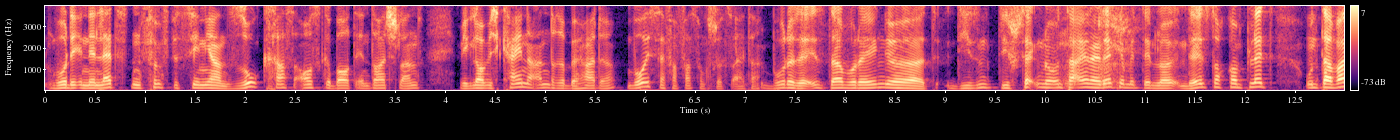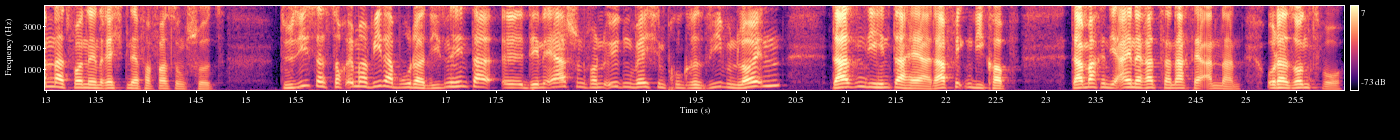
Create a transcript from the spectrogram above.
wurde in den letzten fünf bis zehn Jahren so krass ausgebaut in Deutschland, wie, glaube ich, keine andere Behörde. Wo ist der Verfassungsschutz, Alter? Bruder, der ist da, wo der hingehört. Die, sind, die stecken nur unter einer Decke mit den Leuten. Der ist doch komplett unterwandert von den Rechten der Verfassungsschutz. Du siehst das doch immer wieder, Bruder. Die sind hinter äh, den Ärschen von irgendwelchen progressiven Leuten. Da sind die hinterher. Da ficken die Kopf. Da machen die eine Ratzer nach der anderen. Oder sonst wo.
